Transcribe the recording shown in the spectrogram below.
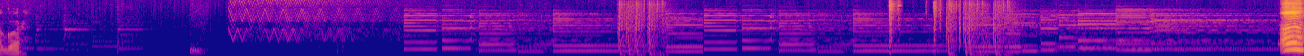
Agora? Ah!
